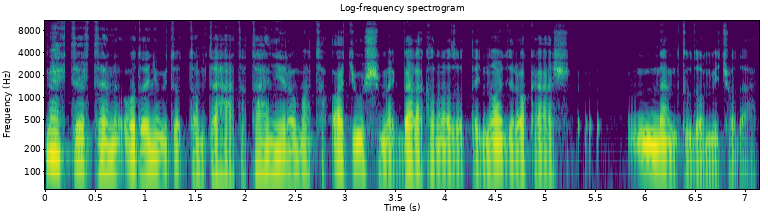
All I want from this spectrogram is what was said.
Megtörten oda nyújtottam tehát a tányéromat, atyus meg belekanalazott egy nagy rakás, nem tudom micsodát.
